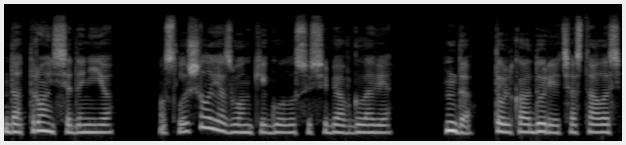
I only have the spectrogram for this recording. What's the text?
«Дотронься до нее!» — услышала я звонкий голос у себя в голове. «Да, только одуреть осталось.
